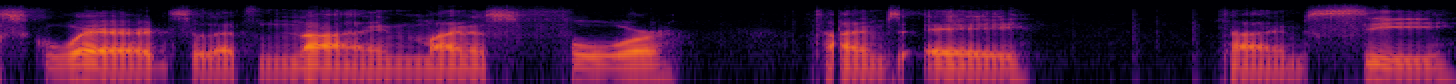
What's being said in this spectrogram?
squared, so that's 9, minus 4 times a times c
